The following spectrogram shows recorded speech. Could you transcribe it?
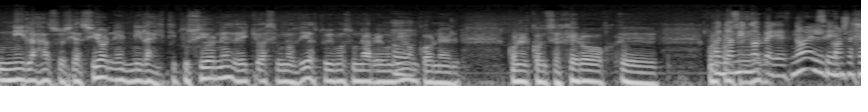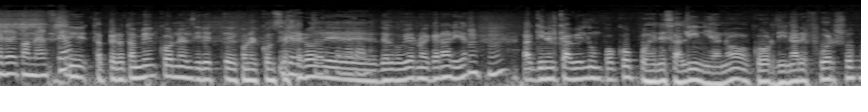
ni las asociaciones ni las instituciones, de hecho hace unos días tuvimos una reunión mm. con el con el consejero eh, con, Domingo Pérez, ¿no? El consejero de comercio. Sí, pero también con el eh, con el consejero del gobierno de Canarias, aquí en el Cabildo un poco pues en esa línea, ¿no? Coordinar esfuerzos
